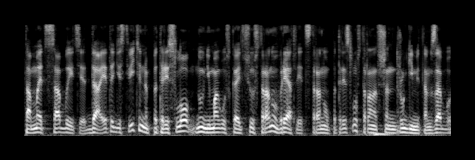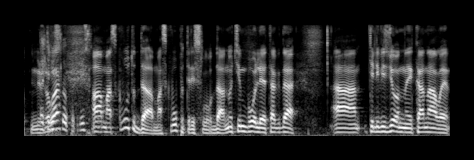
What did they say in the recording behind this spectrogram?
там это событие, да, это действительно потрясло, ну, не могу сказать всю страну, вряд ли эту страну потрясло, страна совершенно другими там заботами потрясло, жила. Потрясло. А Москву-то, да, Москву потрясло, да, но тем более тогда а, телевизионные каналы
